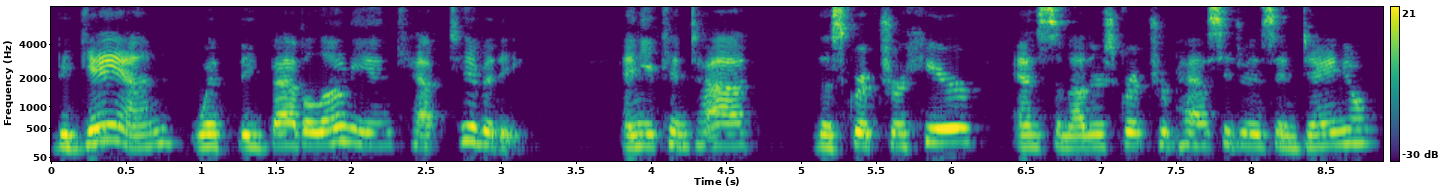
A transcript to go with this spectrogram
began with the Babylonian captivity. And you can tie the scripture here and some other scripture passages in Daniel.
